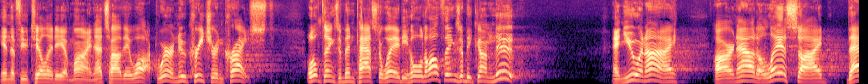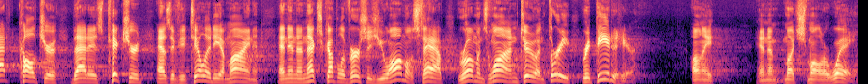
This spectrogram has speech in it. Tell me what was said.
In the futility of mind. That's how they walked. We're a new creature in Christ. Old things have been passed away. Behold, all things have become new. And you and I are now to lay aside that culture that is pictured as a futility of mind. And in the next couple of verses, you almost have Romans 1, 2, and 3 repeated here, only in a much smaller way.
